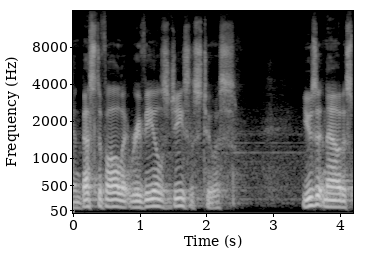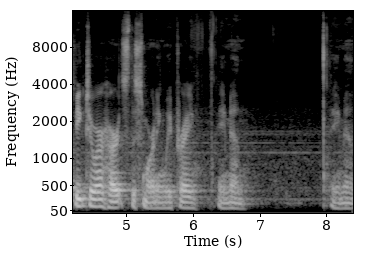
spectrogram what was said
and best of all, it reveals Jesus to us. Use it now to speak to our hearts this morning, we pray. Amen. Amen.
